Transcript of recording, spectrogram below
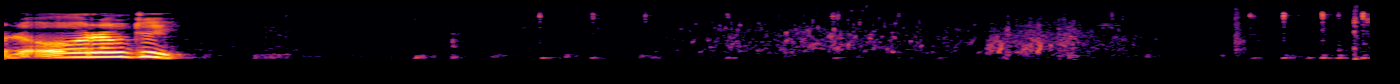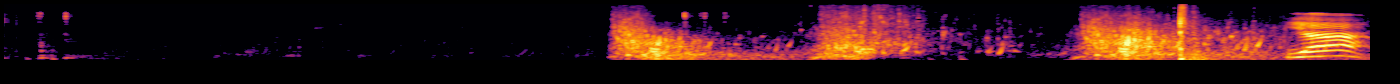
Ada orang, cuy. Ya.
